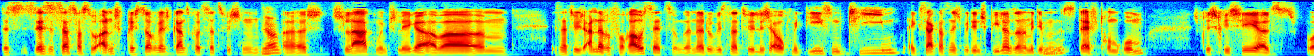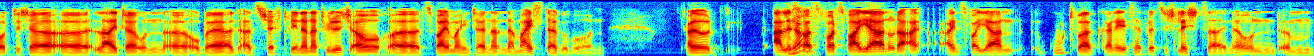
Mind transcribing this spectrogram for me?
das, ist, das ist das, was du ansprichst, sorry, wenn ich ganz kurz dazwischen ja. äh, schlag mit dem Schläger, aber ähm, ist natürlich andere Voraussetzungen. Ne? Du bist natürlich auch mit diesem Team, exakt also nicht mit den Spielern, sondern mit dem mhm. Staff drumrum, sprich Richer als sportlicher äh, Leiter und äh, Aubert als, als Cheftrainer natürlich auch äh, zweimal hintereinander Meister geworden. Also alles, ja. was vor zwei Jahren oder ein, zwei Jahren gut war, kann ja jetzt halt plötzlich schlecht sein. Ne? Und ähm,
